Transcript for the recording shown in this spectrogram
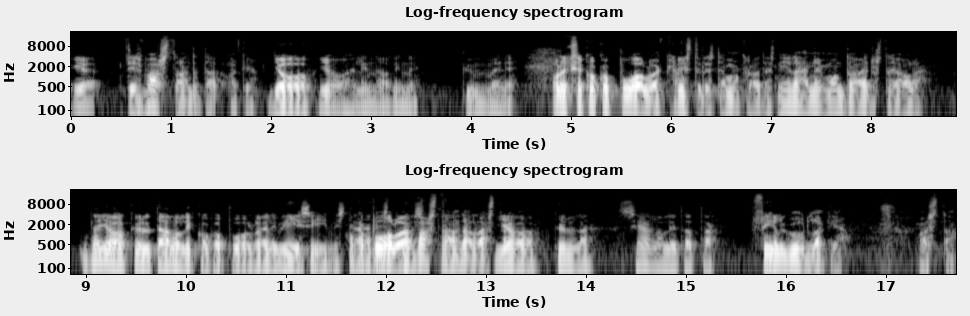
Ja, Siis vastaan tätä lakia. joo, joo, eli nämä oli ne kymmenen. Oliko se koko puolue kristillisdemokraateista? Niillähän ei montaa edustajaa ole. No joo, kyllä täällä oli koko puolue, eli viisi ihmistä Koko puolue vastaan tällaista. Joo, kyllä. Siellä oli tota, Feel good lakia vastaan.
